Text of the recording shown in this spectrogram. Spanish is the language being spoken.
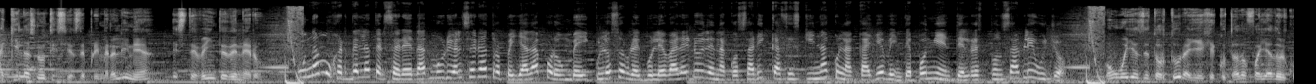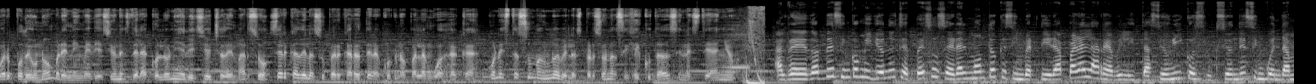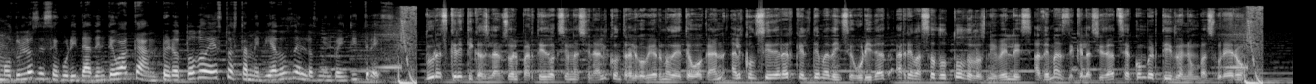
Aquí las noticias de primera línea este 20 de enero. Una mujer de la tercera edad murió al ser atropellada por un vehículo sobre el bulevar Héroe de Nacosari, casi esquina con la calle 20 Poniente. El responsable huyó. Con huellas de tortura y ejecutado fallado el cuerpo de un hombre en inmediaciones de la colonia 18 de marzo, cerca de la supercarretera Cuagnopalan, Oaxaca. Con esta suman nueve las personas ejecutadas en este año. Alrededor de 5 millones de pesos será el monto que se invertirá para la rehabilitación y construcción de 50 módulos de seguridad en Tehuacán, pero todo esto hasta mediados del 2023. Duras críticas lanzó el Partido Acción Nacional contra el gobierno de Tehuacán al considerar que el tema de inseguridad ha rebasado todos los niveles, además de que la ciudad se ha convertido en un basurero.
